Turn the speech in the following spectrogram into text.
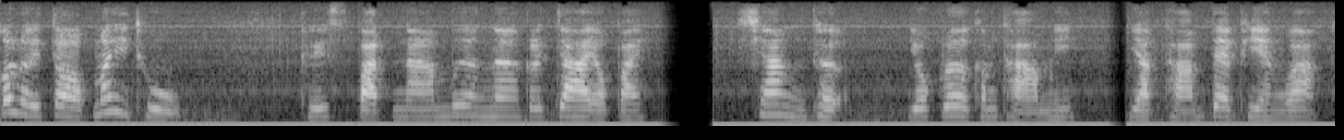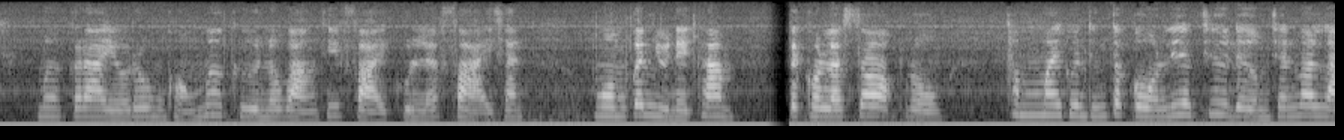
ก็เลยตอบไม่ถูก คริสปัดน้ำเบื้องหน้ากระจายออกไป ช่างเถอะยกเลิกคำถามนี้ อยากถามแต่เพียงว่าเมื่อใกล้รุ่งของเมื่อคืนระหว่างที่ฝ่ายคุณและฝ่ายฉันงมกันอยู่ในถ้ำแต่คนละซอกโพรงทำไมคุณถึงตะโกนเรียกชื่อเดิมฉันว่าไล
